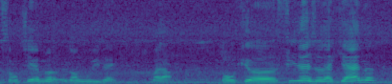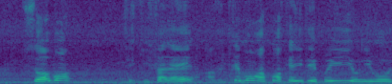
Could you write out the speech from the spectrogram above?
centièmes dans le moulinet, voilà. Donc euh, finesse de la canne, sobre, c'est ce qu'il fallait. Un très bon rapport qualité-prix au, niveau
